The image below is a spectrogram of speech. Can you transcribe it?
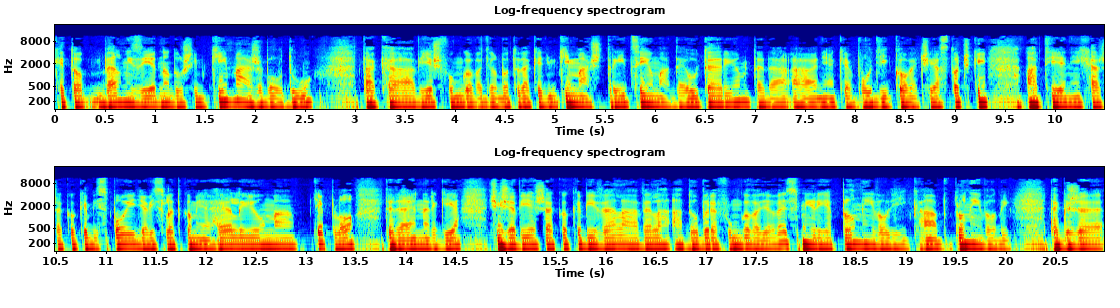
keď to veľmi zjednoduším, kým máš vodu, tak e, vieš fungovať, lebo teda keď, kým máš trícium a deutérium, teda nejaké vodíkové čiastočky a tie necháš ako keby spojiť a výsledkom je helium a teplo, teda energia. Čiže vieš ako keby veľa, veľa a dobre fungovať. A vesmír je plný vodíka, plný vody. Takže uh,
